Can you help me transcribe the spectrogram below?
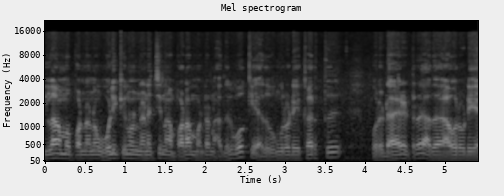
இல்லாமல் பண்ணணும் ஒழிக்கணும்னு நினச்சி நான் படம் பண்ணுறேன். அது ஓகே அது உங்களுடைய கருத்து ஒரு டைரக்டர் அது அவருடைய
